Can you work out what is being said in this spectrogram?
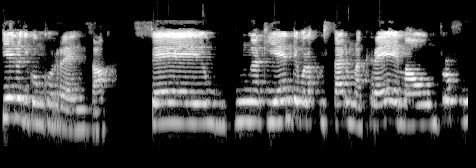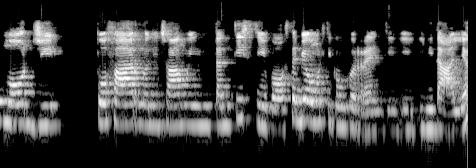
pieno di concorrenza. Se una cliente vuole acquistare una crema o un profumo oggi può farlo, diciamo, in tantissimi posti. Abbiamo molti concorrenti in Italia.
